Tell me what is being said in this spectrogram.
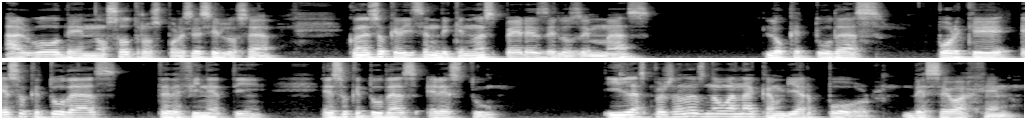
algo de nosotros, por así decirlo. O sea, con eso que dicen de que no esperes de los demás lo que tú das. Porque eso que tú das te define a ti. Eso que tú das eres tú. Y las personas no van a cambiar por deseo ajeno.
